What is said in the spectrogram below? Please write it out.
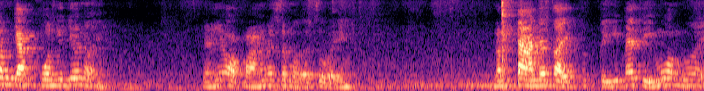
ต้องย้ำโคนเยอะๆหน่อยอย่ให้ออกมาให้มันเสมอสวย น้ำตาลจะใส่สีแม่สีม่วงด้วย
